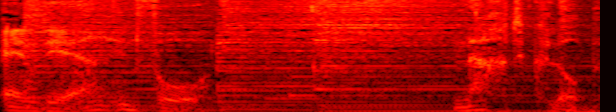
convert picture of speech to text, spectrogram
NDR Info. Nachtclub.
